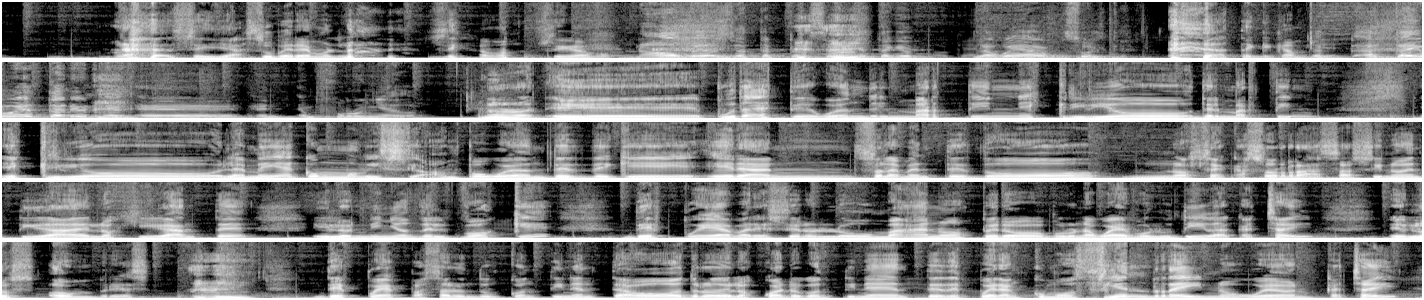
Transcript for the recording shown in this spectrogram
sí, ya, superémoslo. sigamos, sigamos. No, weón, yo hasta el hasta que la wea resulte. Hasta que cambie. Hasta ahí voy a estar en, en- en- enfurruñado. No, no, eh, puta, este weón del Martín escribió, del Martín, escribió la media conmovisión, pues weón, desde que eran solamente dos, no sé acaso razas, sino entidades, los gigantes y los niños del bosque, después aparecieron los humanos, pero por una weá evolutiva, ¿cachai? Eh, los hombres, después pasaron de un continente a otro, de los cuatro continentes, después eran como 100 reinos, weón, ¿cachai?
